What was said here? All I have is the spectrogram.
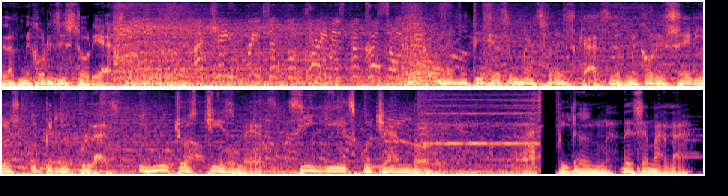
Las mejores historias. Las noticias más frescas, las mejores series y películas y muchos chismes. Sigue escuchando Film de Semana.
